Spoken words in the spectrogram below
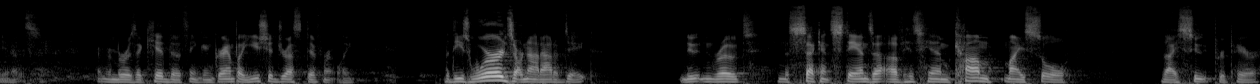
you know, I remember as a kid though thinking, Grandpa, you should dress differently. But these words are not out of date. Newton wrote in the second stanza of his hymn, "Come, my soul." thy suit prepare.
